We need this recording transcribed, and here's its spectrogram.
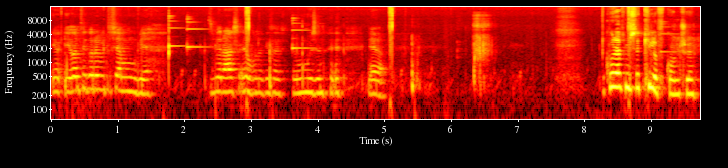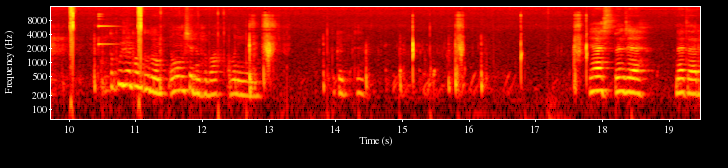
I, I on tego robi, to się ja mu mówię. Zbierasz, no może pisać, murzyn. Nie no. Akurat mi się kilo wkończy. To później pan dudą. Ja mam 7 chyba, albo nie, nie wiem. Czekaj, ty. Jest, będzie nether.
